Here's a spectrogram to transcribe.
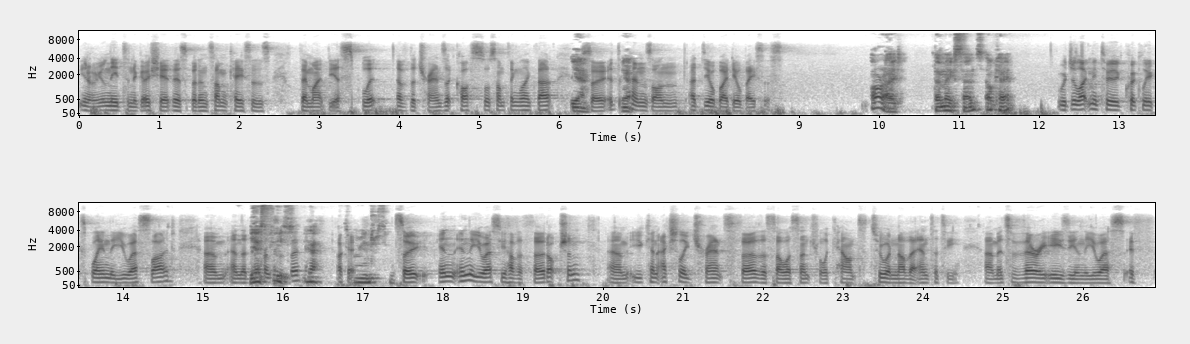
you know, you'll need to negotiate this, but in some cases, there might be a split of the transit costs or something like that. Yeah. So it depends yeah. on a deal by deal basis. All right. That makes sense. Okay. Would you like me to quickly explain the US side um, and the differences yes, there? Yeah. Okay. So in, in the US, you have a third option. Um, you can actually transfer the Seller Central account to another entity. Um, it's very easy in the US. If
